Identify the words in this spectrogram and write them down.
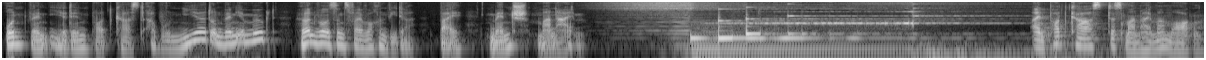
und wenn ihr den Podcast abonniert und wenn ihr mögt, hören wir uns in zwei Wochen wieder bei Mensch Mannheim. Ein Podcast des Mannheimer Morgen.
